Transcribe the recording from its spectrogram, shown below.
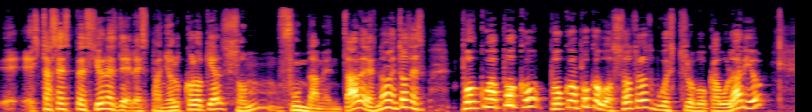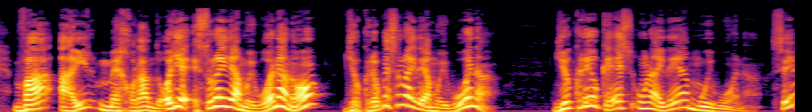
eh, estas expresiones del español coloquial son fundamentales, ¿no? Entonces, poco a poco, poco a poco vosotros, vuestro vocabulario va a ir mejorando. Oye, es una idea muy buena, ¿no? Yo creo que es una idea muy buena. Yo creo que es una idea muy buena, ¿sí?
